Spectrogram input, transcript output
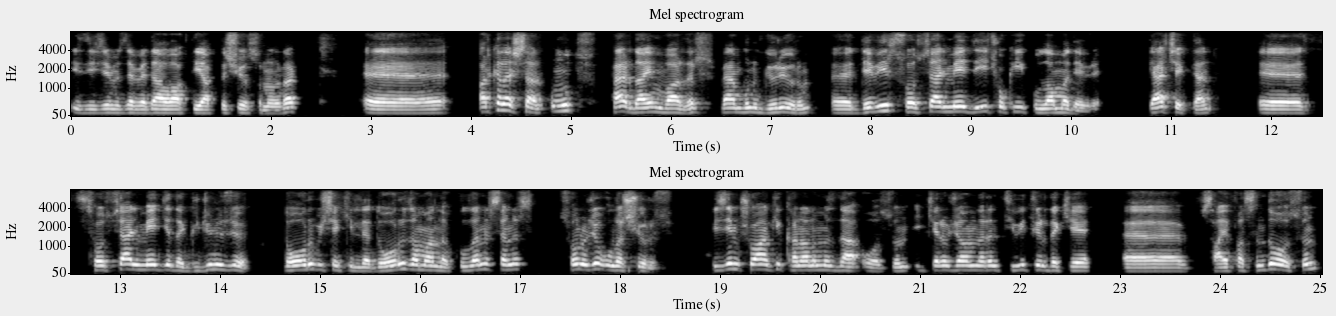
izleyicilerimize veda vakti yaklaşıyor son olarak. E, arkadaşlar umut her daim vardır. Ben bunu görüyorum. E, devir sosyal medyayı çok iyi kullanma devri. gerçekten e, sosyal medyada gücünüzü doğru bir şekilde doğru zamanda kullanırsanız sonuca ulaşıyoruz. Bizim şu anki kanalımızda olsun, İlker Hocamların Twitter'daki e, sayfasında olsun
